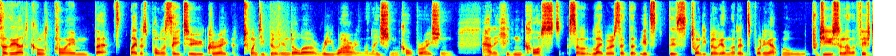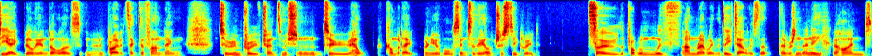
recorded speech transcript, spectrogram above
So the article claimed that Labor's policy to create a $20 billion rewiring the nation corporation had a hidden cost. So Labor has said that it's this 20 billion that it's putting up will produce another 58 billion dollars in, in private sector funding to improve transmission to help accommodate renewables into the electricity grid. So the problem with unravelling the detail is that there isn't any behind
